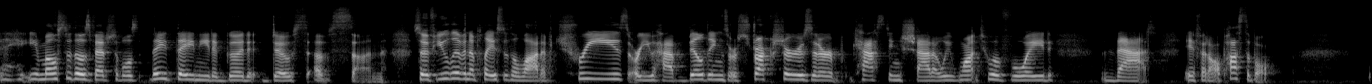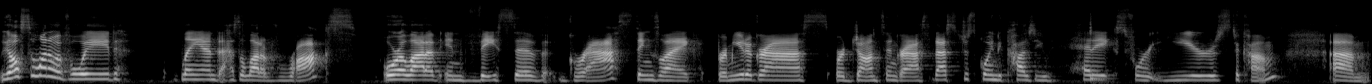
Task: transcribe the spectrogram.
you know, most of those vegetables they they need a good dose of sun. So if you live in a place with a lot of trees or you have buildings or structures that are casting shadow, we want to avoid that if at all possible. We also want to avoid land that has a lot of rocks or a lot of invasive grass, things like Bermuda grass or Johnson grass. That's just going to cause you headaches for years to come. Um,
